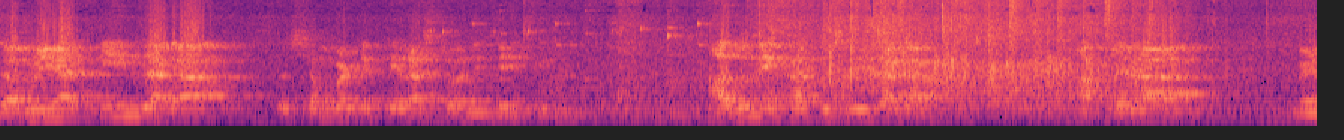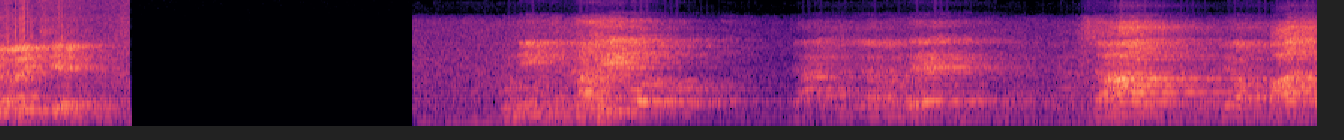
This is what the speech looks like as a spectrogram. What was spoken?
त्यामुळे या तीन जागा शंभर टक्के राष्ट्रवादीच्या येतील अजून एखाद दुसरी जागा आपल्याला मिळवायची आहे. कुणी काही बोलू या जिल्ह्यामध्ये चार किंवा पाच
